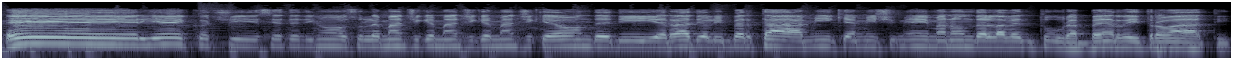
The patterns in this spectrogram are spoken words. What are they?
E rieccoci, siete di nuovo sulle magiche, magiche, magiche onde di Radio Libertà, amiche amici miei, ma non dell'avventura, ben ritrovati.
